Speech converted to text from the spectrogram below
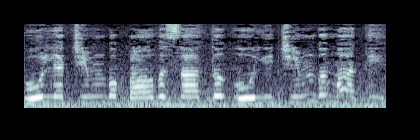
ओल्या चिंब पावसात ओली चिंब माती.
